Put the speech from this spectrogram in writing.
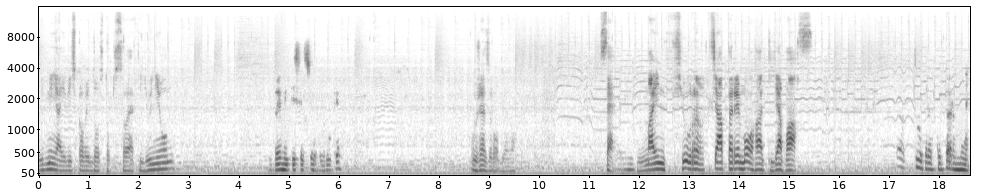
Відміняю військовий доступ Soet Union. Вимі після цього руки. Уже зроблено. Все. Майнфюрер, ця перемога для вас. Так, добре, тепер ми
